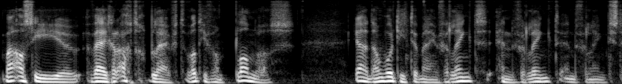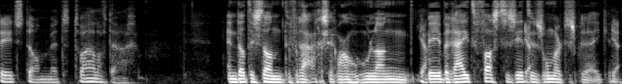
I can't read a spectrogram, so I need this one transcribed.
Maar als hij weigerachtig blijft, wat hij van plan was, ja, dan wordt die termijn verlengd en verlengd en verlengd. Steeds dan met twaalf dagen. En dat is dan de vraag, zeg maar, hoe lang Ja. ben je bereid vast te zitten Ja. zonder te spreken? Ja.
